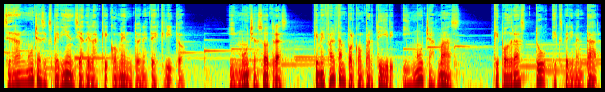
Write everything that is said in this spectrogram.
se darán muchas experiencias de las que comento en este escrito y muchas otras que me faltan por compartir y muchas más que podrás tú experimentar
